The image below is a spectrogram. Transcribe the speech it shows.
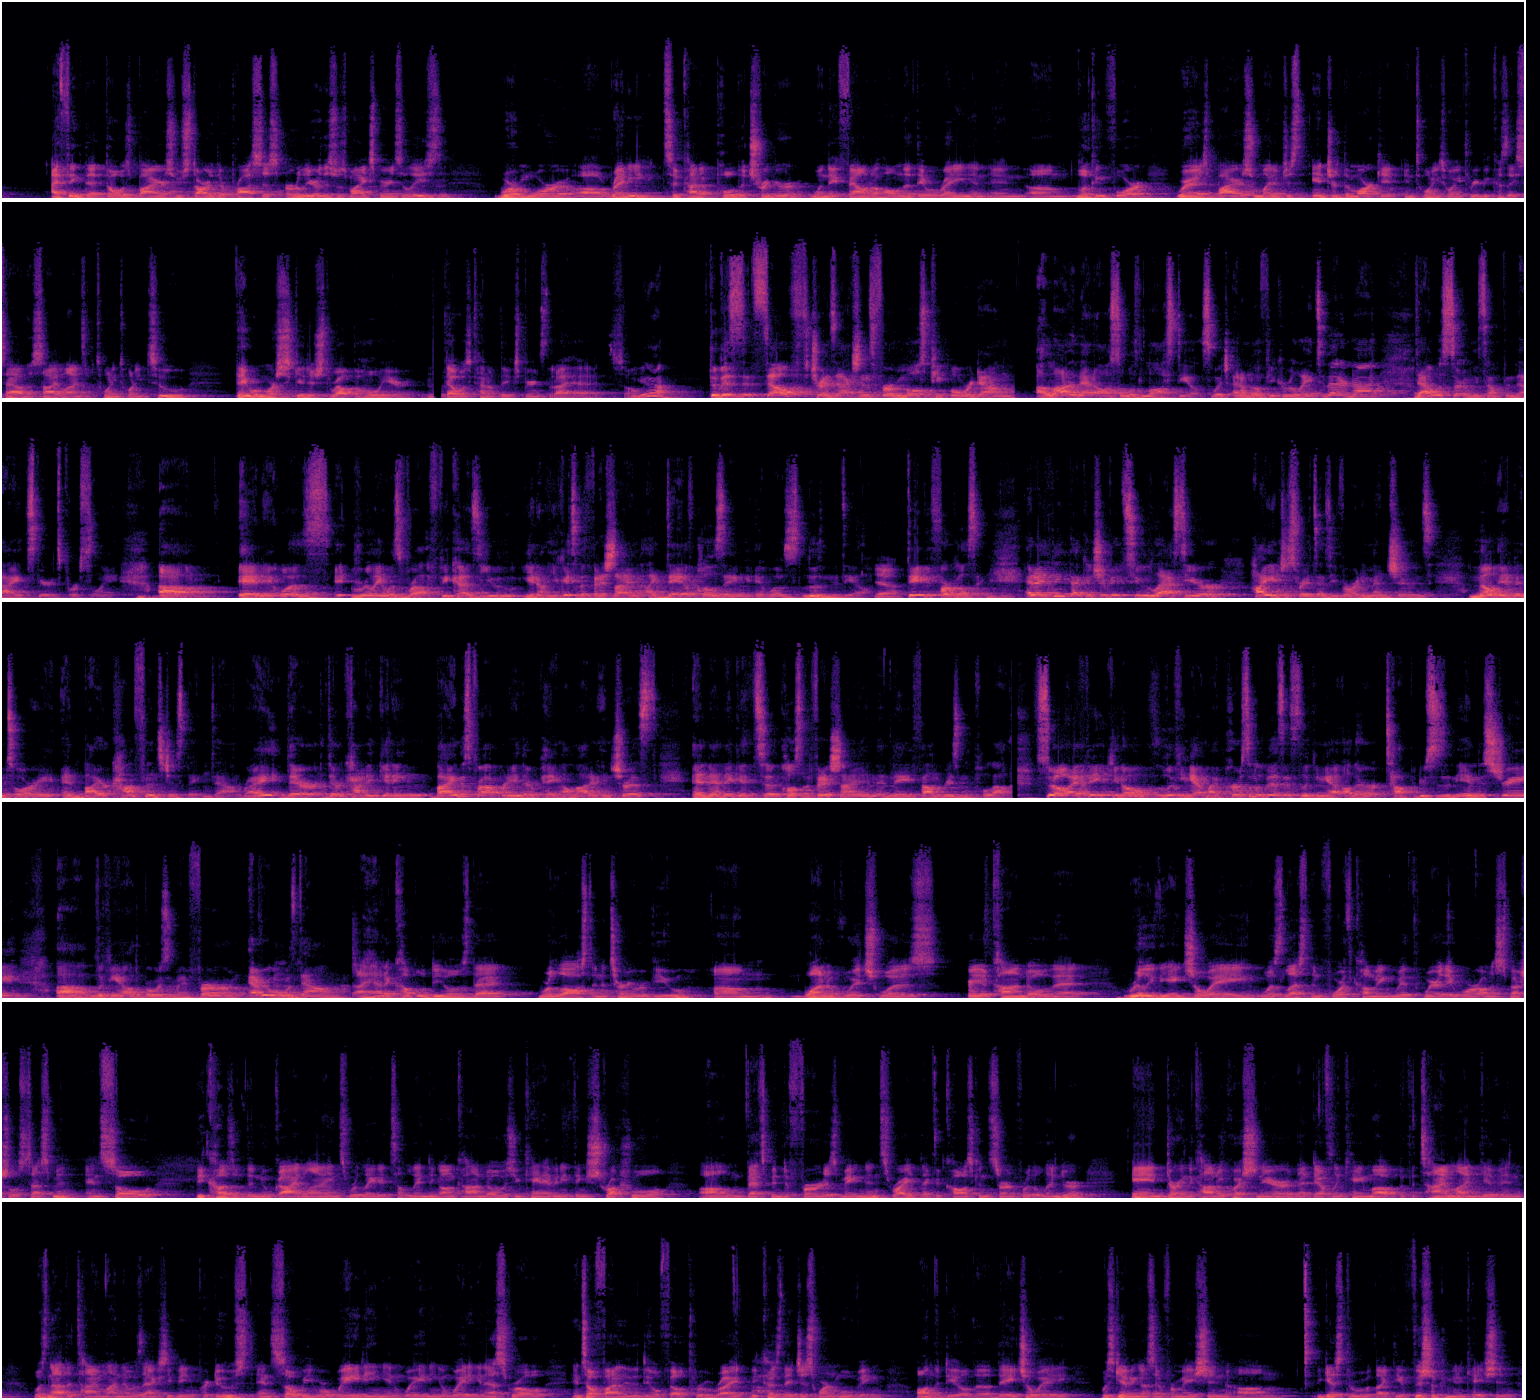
I think that those buyers who started their process earlier, this was my experience at least, mm-hmm were more uh, ready to kind of pull the trigger when they found a home that they were ready and, and um, looking for. Whereas buyers who might have just entered the market in 2023 because they sat on the sidelines of 2022, they were more skittish throughout the whole year. That was kind of the experience that I had. So yeah, the business itself, transactions for most people were down a lot of that also was lost deals, which I don't know if you can relate to that or not. That was certainly something that I experienced personally. Mm-hmm. Um, and it was it really was rough because you you know you get to the finish line like day of closing it was losing the deal yeah day before closing mm-hmm. and i think that contributed to last year high interest rates as you've already mentioned no inventory and buyer confidence just being mm-hmm. down right they're they're kind of getting buying this property they're paying a lot of interest and then they get to close to the finish line and then they found a reason to pull out so i think you know looking at my personal business looking at other top producers in the industry uh, looking at all the brokers in my firm everyone was down i had a couple deals that were lost in attorney review um, one of which was a condo that really the HOA was less than forthcoming with where they were on a special assessment. And so, because of the new guidelines related to lending on condos, you can't have anything structural um, that's been deferred as maintenance, right? That could cause concern for the lender. And during the condo questionnaire, that definitely came up, but the timeline given was not the timeline that was actually being produced. And so we were waiting and waiting and waiting in escrow until finally the deal fell through, right? Because they just weren't moving on the deal. The the HOA was giving us information, um, I guess through like the official communication,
